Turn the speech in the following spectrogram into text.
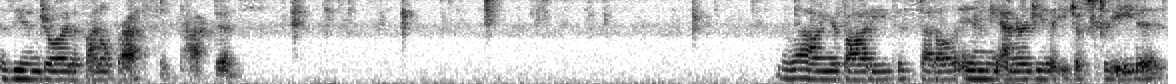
As you enjoy the final breaths of practice. Allowing your body to settle in the energy that you just created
